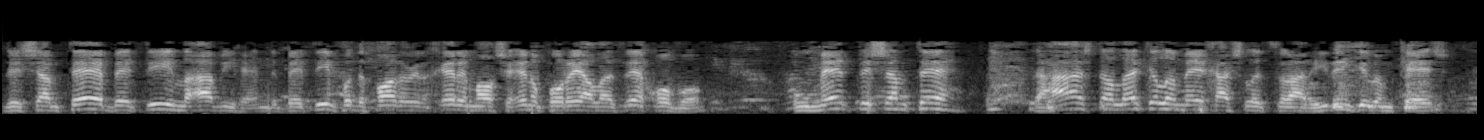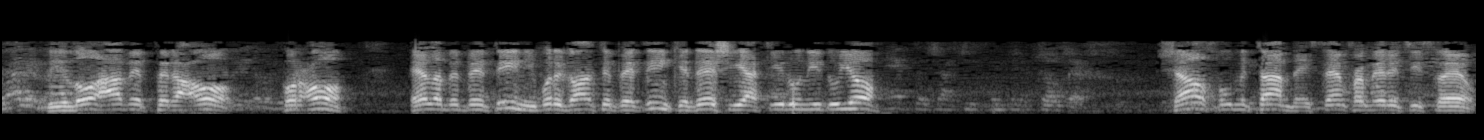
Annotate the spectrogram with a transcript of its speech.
the shamteh betim la'avihen. The betim put the father in cherem al she'enu porei al hazeh chovo. Umet b'shamteh. The hashta lekel amechash letzrar. He didn't give him cash. The lo have pera'o, por'o. Ela bebetin. He would have gone to betin kedesh yatiru niduyo. Shalchu mitam. They sent from Eretz Yisrael.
